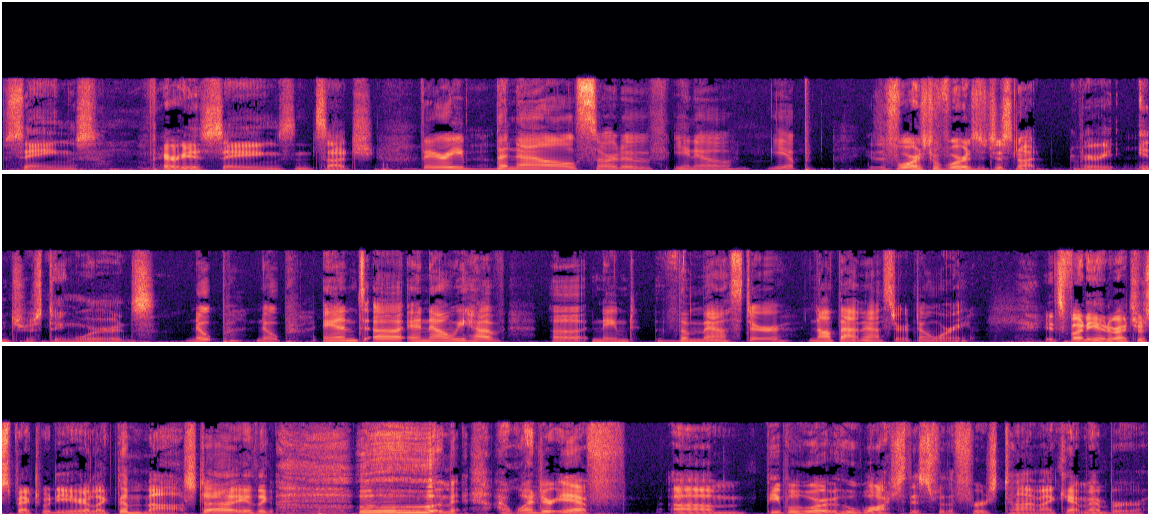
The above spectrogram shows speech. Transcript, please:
sayings, various sayings and such. Very banal, sort of. You know. Yep. It's a forest of words. It's just not very interesting words. Nope, nope. And uh, and now we have uh, named the Master, not that Master. Don't worry. It's funny in retrospect when you hear like the Master. It's like, ooh. I wonder if um, people who are who watch this for the first time. I can't remember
